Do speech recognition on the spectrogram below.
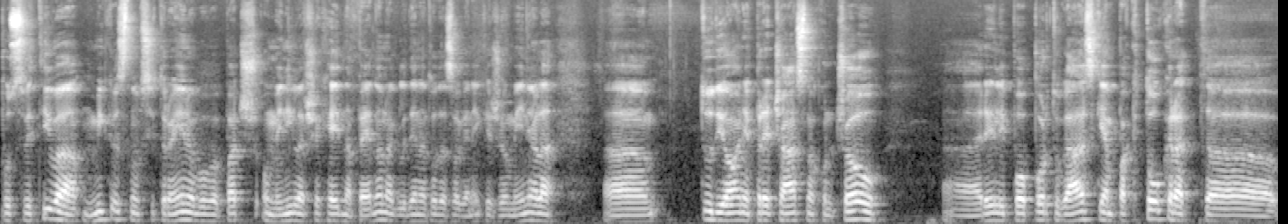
posvetiva Mikkelsnu Citroenu, bova pač omenila še Hejdna Pedona, glede na to, da so ga nekaj že omenjala. Um, tudi on je predčasno končal, uh, reli po portugalski, ampak tokrat uh,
